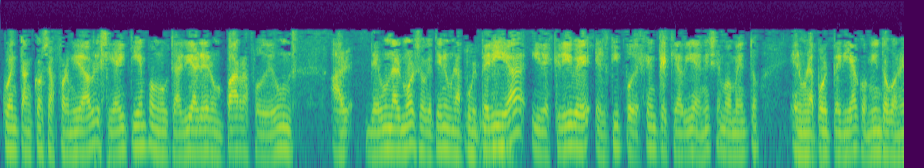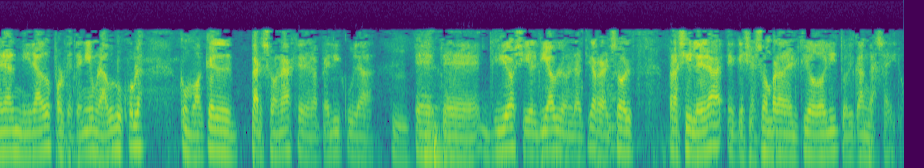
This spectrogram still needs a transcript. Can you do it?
cuentan cosas formidables. Si hay tiempo, me gustaría leer un párrafo de un al- de un almuerzo que tiene una pulpería y describe el tipo de gente que había en ese momento en una pulpería comiendo con él admirados porque tenía una brújula como aquel personaje de la película este, Dios y el Diablo en la Tierra del Sol brasilera eh, que se asombra del tío Dolito, el cangaceiro.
